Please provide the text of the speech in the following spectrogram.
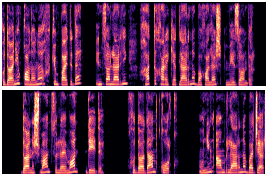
Xudoning qonuni hukm paytida insonlarning xatti harakatlarini baholash mezondir. Donishmand sulaymon deydi xudodan qo'rq uning amrlarini bajar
